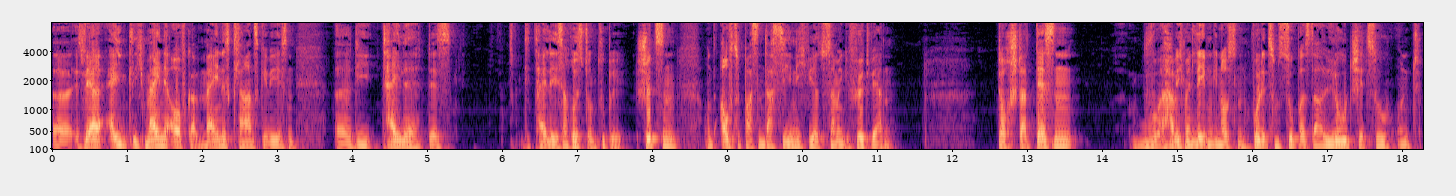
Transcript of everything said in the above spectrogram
äh, es wäre eigentlich meine Aufgabe, meines Clans gewesen, äh, die Teile des, die Teile dieser Rüstung zu beschützen und aufzupassen, dass sie nicht wieder zusammengeführt werden. Doch stattdessen habe ich mein Leben genossen, wurde zum Superstar Lu Jitsu und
